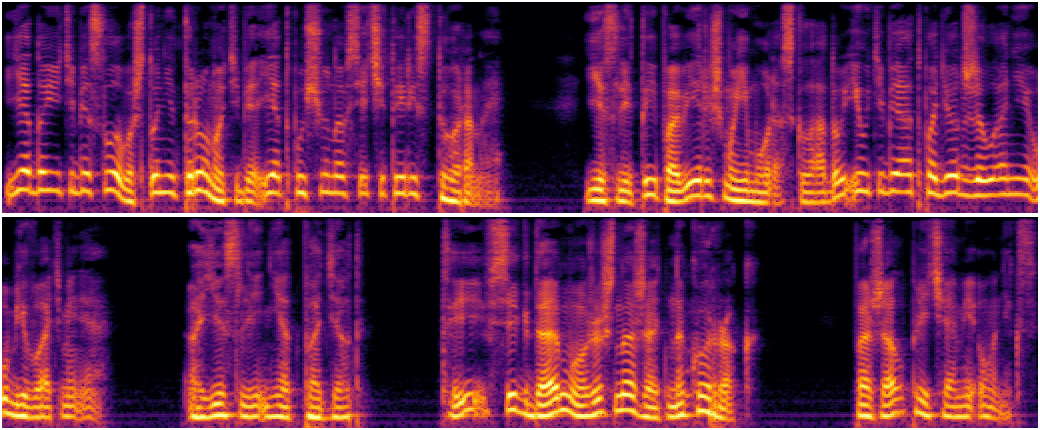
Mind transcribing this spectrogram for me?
Я даю тебе слово, что не трону тебя и отпущу на все четыре стороны если ты поверишь моему раскладу, и у тебя отпадет желание убивать меня. А если не отпадет? Ты всегда можешь нажать на курок. Пожал плечами Оникс.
